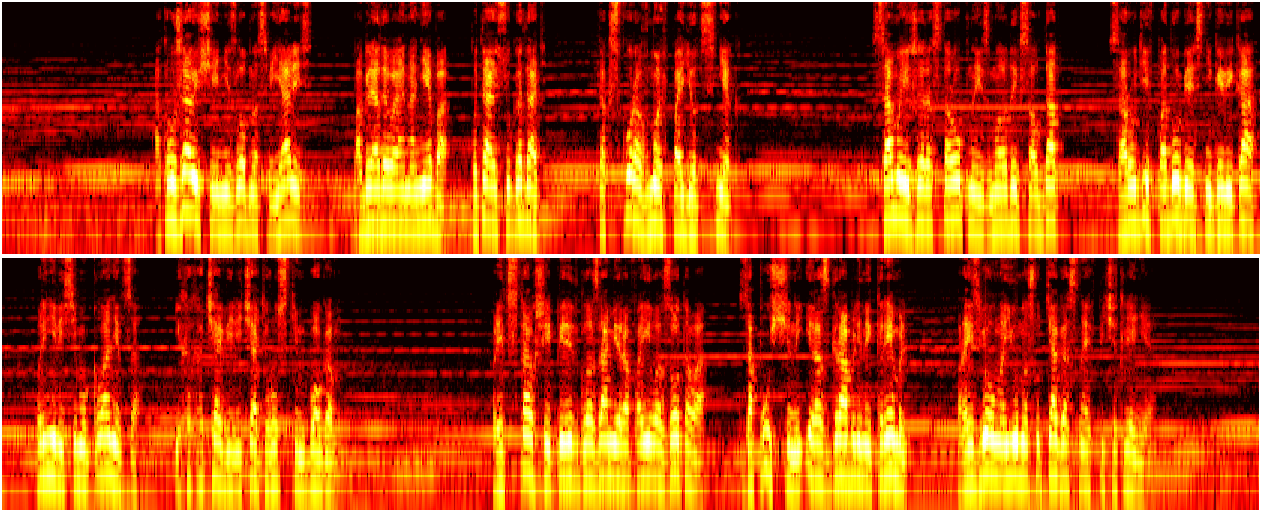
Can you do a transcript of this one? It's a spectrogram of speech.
Окружающие незлобно смеялись, поглядывая на небо, пытаясь угадать, как скоро вновь пойдет снег. Самые же расторопные из молодых солдат, соорудив подобие снеговика, принялись ему кланяться и хохоча величать русским богом. Представший перед глазами Рафаила Зотова запущенный и разграбленный Кремль произвел на юношу тягостное впечатление.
